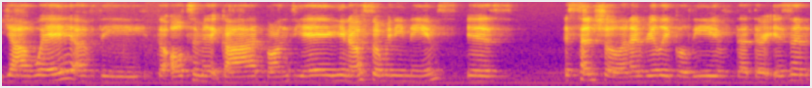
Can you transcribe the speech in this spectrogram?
Yahweh of the the ultimate God, Bon Dieu, you know, so many names is essential, and I really believe that there isn't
